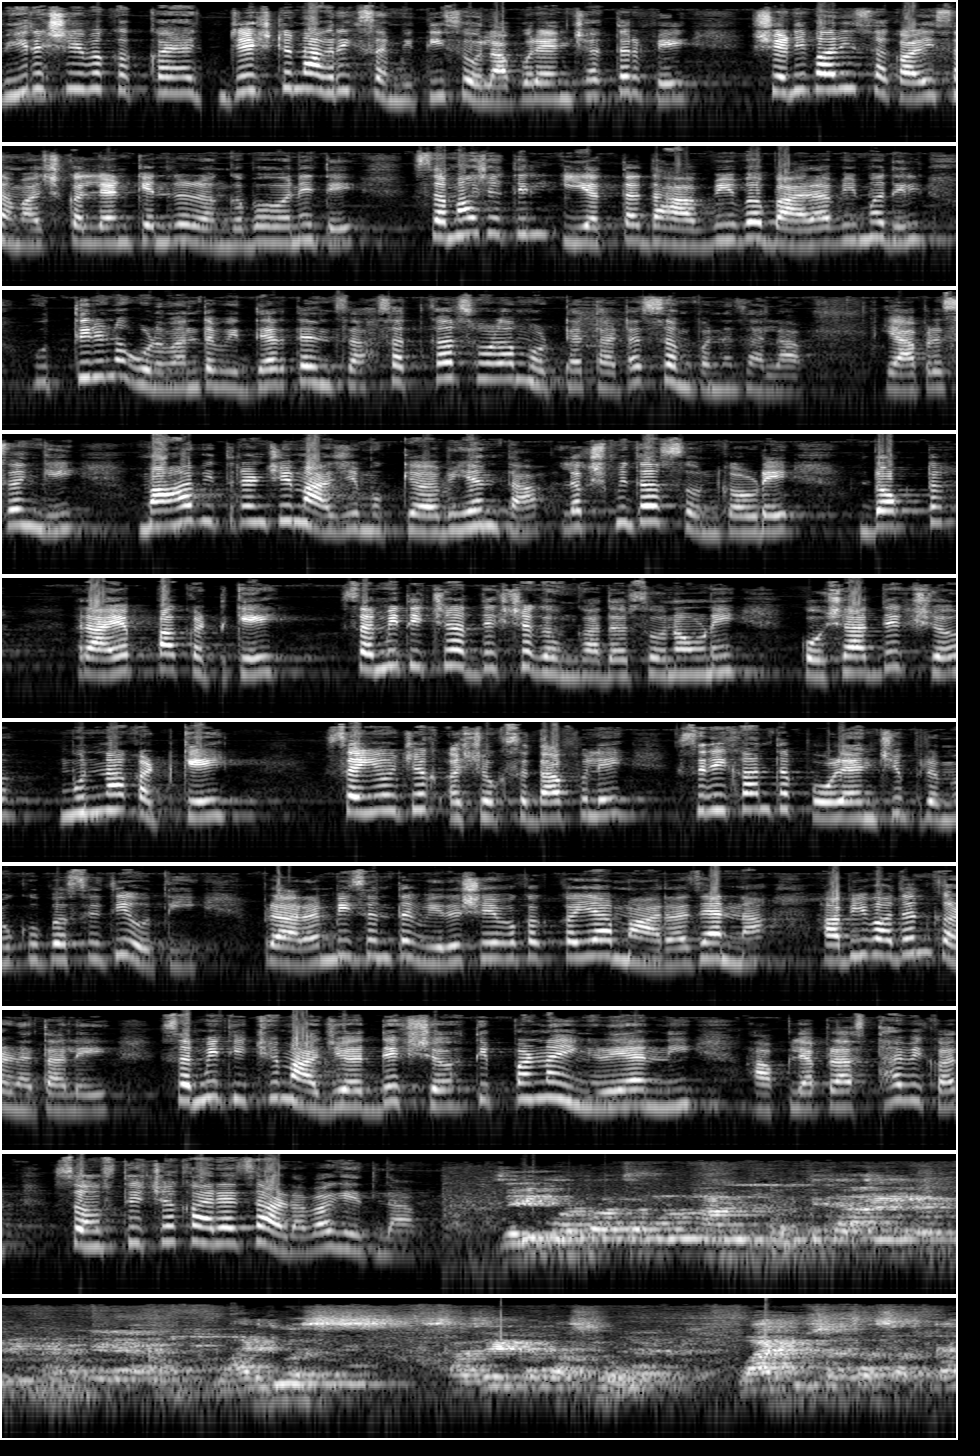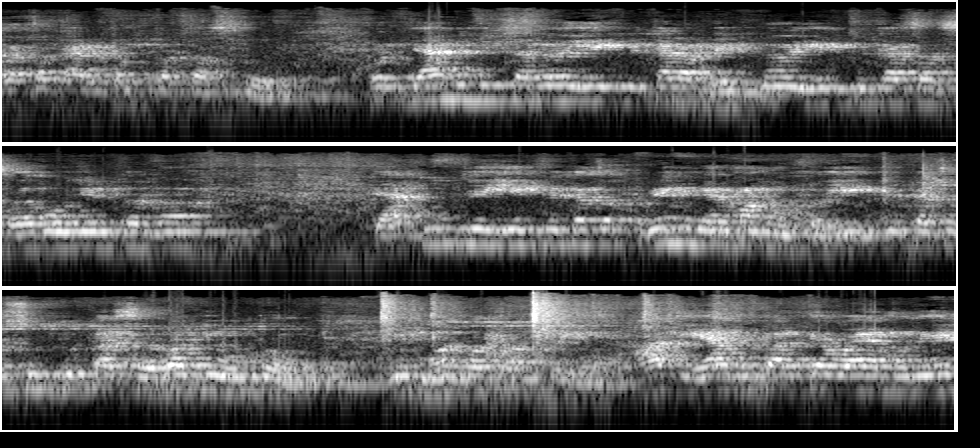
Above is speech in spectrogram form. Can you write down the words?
वीरशैव कक्का या ज्येष्ठ नागरिक समिती सोलापूर यांच्यातर्फे शनिवारी सकाळी समाज कल्याण केंद्र रंगभवन येथे समाजातील इयत्ता दहावी व बारावी मधील उत्तीर्ण गुणवंत विद्यार्थ्यांचा सत्कार सोहळा मोठ्या थाटात संपन्न झाला. याप्रसंगी महावितरणचे माजी मुख्य अभियंता लक्ष्मीदास सोनकवडे डॉक्टर रायप्पा कटके समितीचे अध्यक्ष गंगाधर सोनवणे कोषाध्यक्ष मुन्ना कटके संयोजक अशोक सदाफुले श्रीकांत पोळ यांची प्रमुख उपस्थिती होती. प्रारंभी संत वीरशैवकक्कया महाराज यांना अभिवादन करण्यात आले. समितीचे माजी अध्यक्ष तिप्पण्णा इंगळे यांनी आपल्या प्रास्ताविकात संस्थेच्या कार्याचा आढावा घेतला. जरी महत्त्वाचं म्हणून आम्ही प्रत्येकाचे वाढदिवस साजरे करत असलो वाढदिवसाचा सत्काराचा कार्यक्रम करत असलो पण त्या निमित्तानं एकमेकाला भेटणं एकमेकाचा सहभोजन करणं त्यातून जे एकमेकाचं प्रेम निर्माण होतं एकमेकाचं सुखदुःखात सहभागी होतं हे महत्त्वाचं आहे. आज या उतारत्या वयामध्ये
